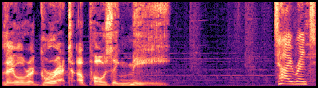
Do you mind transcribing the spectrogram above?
They will regret opposing me. Tyrant!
